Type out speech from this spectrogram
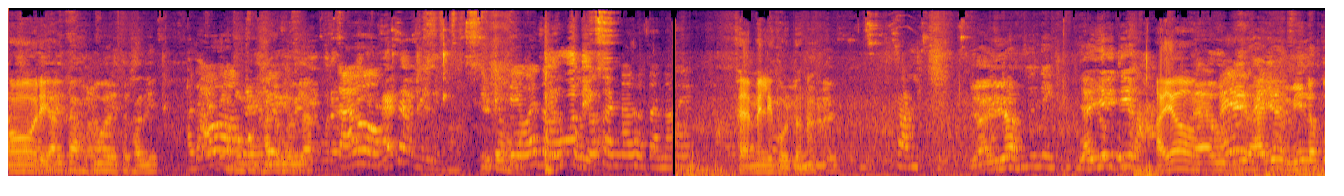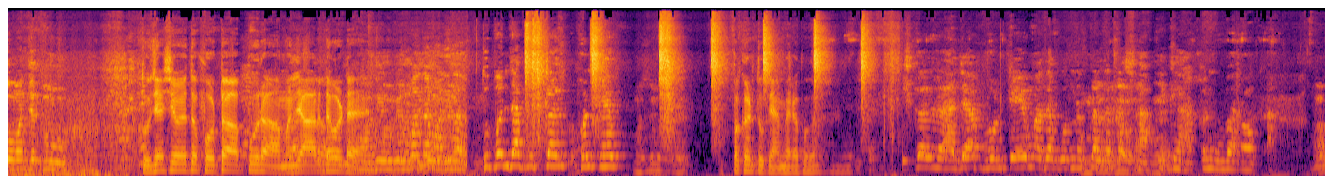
मोरया. खाली आपण पण खाली घेऊया. काय इथे देवाजवळ फोटो काढणार होता ना. फॅमिली फोटो ना? या या. अयो या, उभी राहा मी नको म्हणजे तू. तुझ्याशिवाय तो फोटो अपुरा म्हणजे अर्धवट आहे. तू पण जा पुष्कळ फोन ठेव. पकड तू कॅमेरा पकड. पुष्कळ राजा फोन ठेव. माझा तसा. कसा इथे उभा राहता हा?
